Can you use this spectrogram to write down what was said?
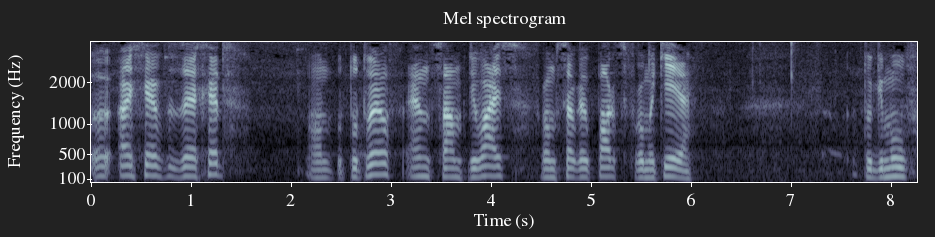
Uh, I have the head on 212 and some device from several parts from IKEA to remove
